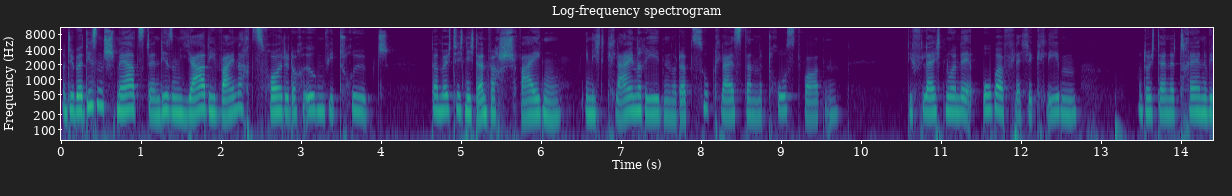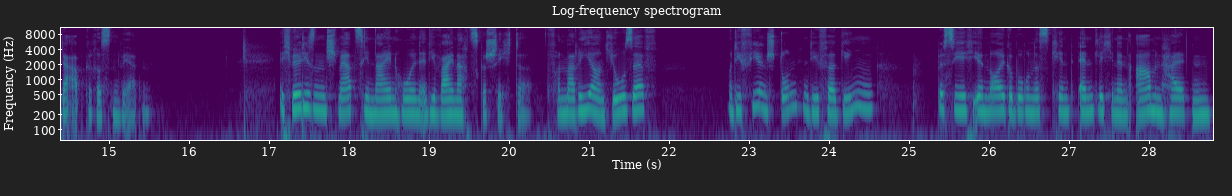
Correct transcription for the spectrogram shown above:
Und über diesen Schmerz, der in diesem Jahr die Weihnachtsfreude doch irgendwie trübt, da möchte ich nicht einfach schweigen, ihn nicht kleinreden oder zukleistern mit Trostworten, die vielleicht nur an der Oberfläche kleben und durch deine Tränen wieder abgerissen werden. Ich will diesen Schmerz hineinholen in die Weihnachtsgeschichte von Maria und Josef und die vielen Stunden, die vergingen, bis sie ihr neugeborenes Kind endlich in den Armen halten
